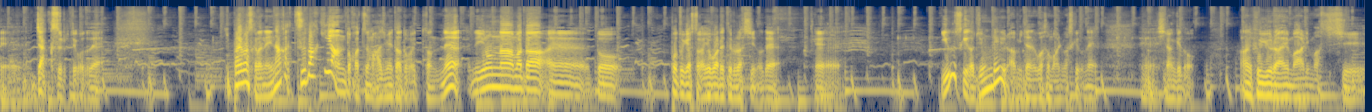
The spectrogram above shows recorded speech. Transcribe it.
えー、ジャックするということで、ぱいありますからね。なんか、椿庵とかっていうのも始めたとか言ってたんでね。で、いろんな、また、えー、っと、ポッドキャストが呼ばれてるらしいので、えー、ゆうすけが準レギュラーみたいな噂もありますけどね。えー、知らんけど。あ冬来もありますし、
